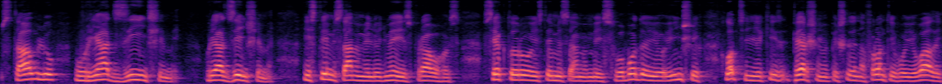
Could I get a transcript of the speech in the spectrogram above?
ставлю у ряд з іншими, у ряд з іншими. І з тими самими людьми із правого сектору, і з тими самими із свободою, і інших хлопців, які першими пішли на фронт і воювали,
